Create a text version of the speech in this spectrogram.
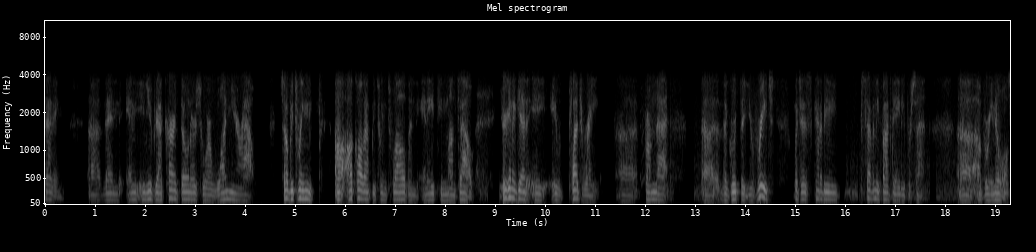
setting, uh, then and, and you've got current donors who are one year out, so between uh, I'll call that between 12 and, and 18 months out, you're going to get a, a pledge rate uh, from that uh, the group that you've reached, which is going to be 75 to 80 percent uh, of renewals.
